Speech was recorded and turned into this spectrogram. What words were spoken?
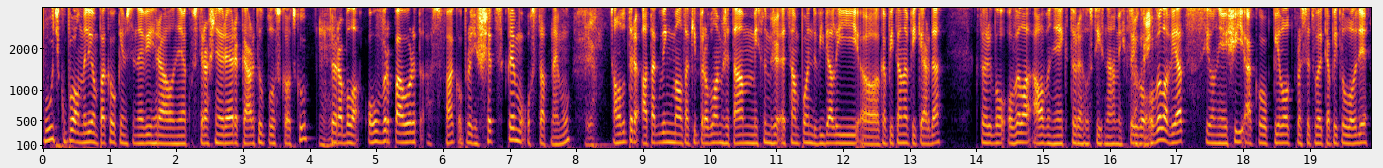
buď kupoval milión pakov, kým si nevyhral nejakú strašne rare kartu plus kocku, Mhm. ktorá bola overpowered as fuck oproti všetkému ostatnému. Jo. Alebo teda Attack Wing mal taký problém, že tam myslím, že at some point vydali uh, kapitána Picarda, ktorý bol oveľa, alebo niektorého z tých známych, ktorý bol Ok. oveľa viac silnejší ako pilot proste tvojej kapitol lode,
